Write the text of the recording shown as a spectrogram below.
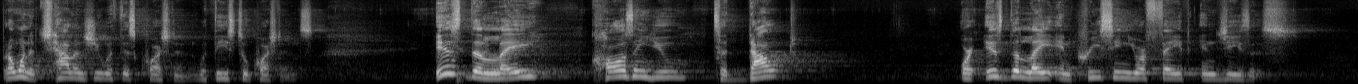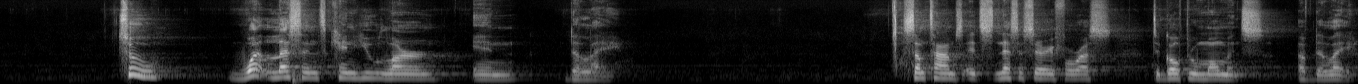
But I want to challenge you with this question, with these two questions. Is delay causing you to doubt, or is delay increasing your faith in Jesus? Two, what lessons can you learn in delay? Sometimes it's necessary for us to go through moments of delay.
